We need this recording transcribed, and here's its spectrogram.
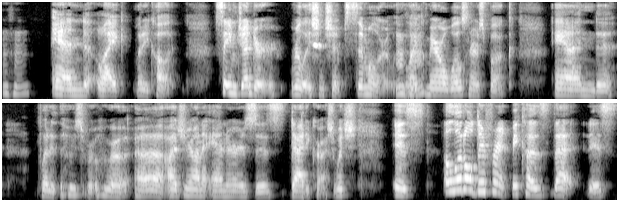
hmm And like, what do you call it? Same gender relationships similarly, Mhm. like Meryl Wilsner's book and what is, who's who wrote, uh, Adriana Anders' Daddy Crush, which is a little different because that is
